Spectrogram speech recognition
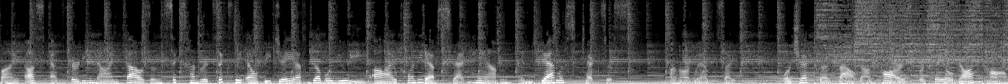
Find us at 39660 LBJFWE I-20S at Ham in Dallas, Texas on our website or check us out on carsforsale.com.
